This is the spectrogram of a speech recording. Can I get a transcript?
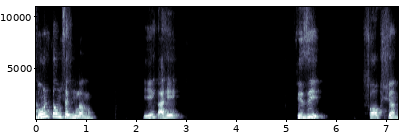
दोन टर्म्स आहेत मुलांना. एक आहे फिजी सॉप्शन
